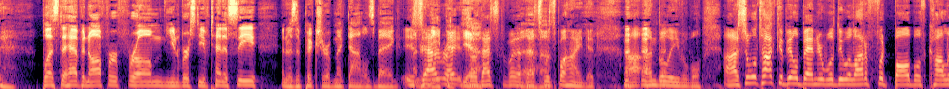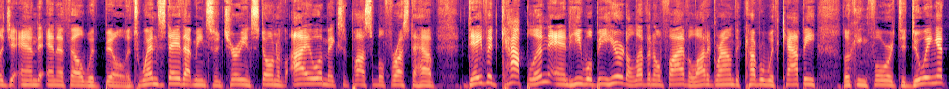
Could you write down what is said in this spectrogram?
blessed to have an offer from University of Tennessee, and it was a picture of McDonald's bag. Is that right? Yeah. So that's that's uh-huh. what's behind it. Uh, unbelievable. Uh, so we'll talk to Bill Bender. We'll do a lot of football, both college and NFL, with Bill. It's Wednesday. That means Centurion Stone of Iowa makes it possible for us to have David Kaplan, and he will be here at eleven oh five. A lot of ground to cover with Cappy. Looking forward to doing it.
